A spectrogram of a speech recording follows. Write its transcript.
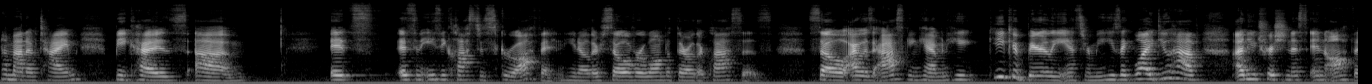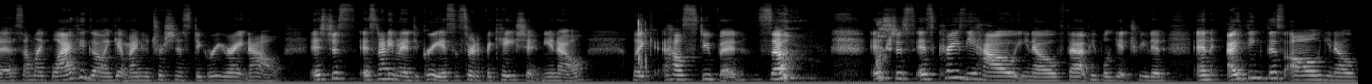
amount of time because um, it's it's an easy class to screw off in. You know, they're so overwhelmed with their other classes. So I was asking him, and he he could barely answer me. He's like, "Well, I do have a nutritionist in office." I'm like, "Well, I could go and get my nutritionist degree right now. It's just it's not even a degree; it's a certification. You know, like how stupid." So. It's just it's crazy how, you know, fat people get treated. And I think this all, you know,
